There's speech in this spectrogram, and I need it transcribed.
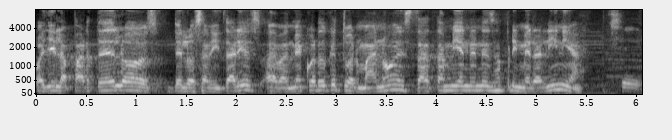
Oye, la parte de los, de los sanitarios, además me acuerdo que tu hermano está también en esa primera línea. Sí.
